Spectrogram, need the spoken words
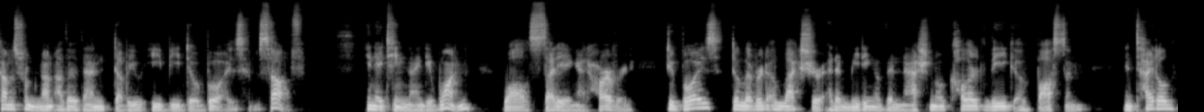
comes from none other than W.E.B. Du Bois himself. In 1891, while studying at Harvard, Du Bois delivered a lecture at a meeting of the National Colored League of Boston entitled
